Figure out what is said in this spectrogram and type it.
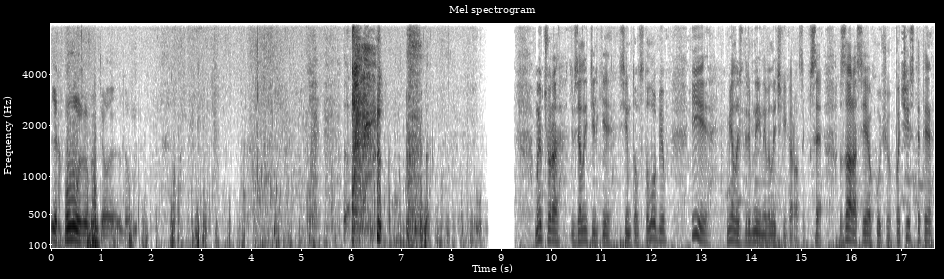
Як положено тягне. да. Ми вчора взяли тільки 7 толстолобів і мелоч дрібний невеличкий карасик. Все. Зараз я його хочу почистити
